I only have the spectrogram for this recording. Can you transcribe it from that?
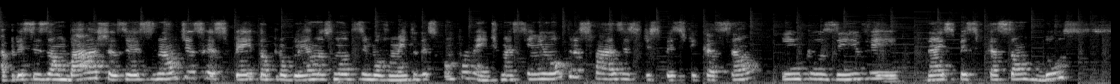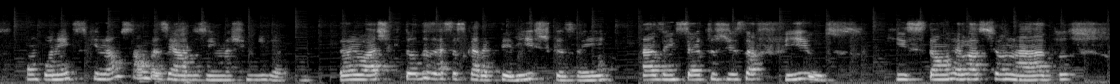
a precisão baixa às vezes não diz respeito a problemas no desenvolvimento desse componente, mas sim em outras fases de especificação, inclusive na especificação dos componentes que não são baseados em machine learning. Então eu acho que todas essas características aí trazem certos desafios que estão relacionados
